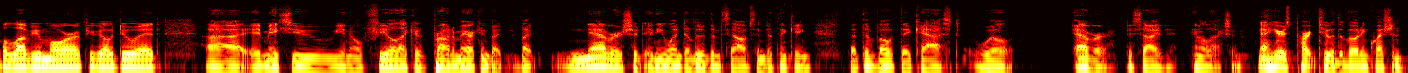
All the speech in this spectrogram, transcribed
will love you more if you go do it. Uh, it makes you, you know, feel like a proud American. But but never should anyone delude themselves into thinking that the vote they cast will ever decide an election. Now, here's part two of the voting question.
